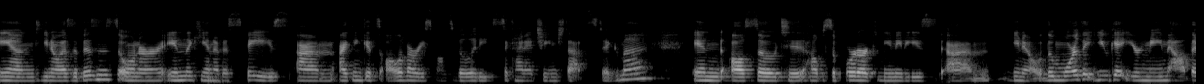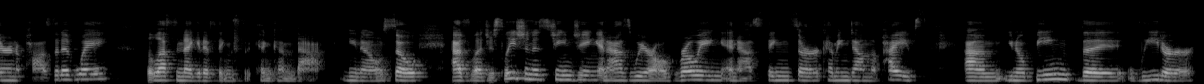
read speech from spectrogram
And, you know, as a business owner in the cannabis space, um, I think it's all of our responsibilities to kind of change that stigma and also to help support our communities. Um, you know, the more that you get your name out there in a positive way, the less negative things that can come back, you know. So as legislation is changing and as we're all growing and as things are coming down the pipes, um, you know, being the leader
